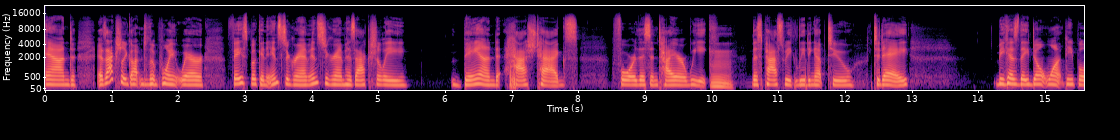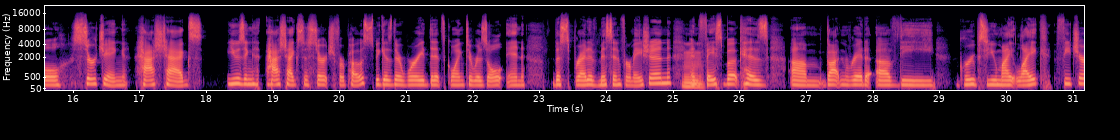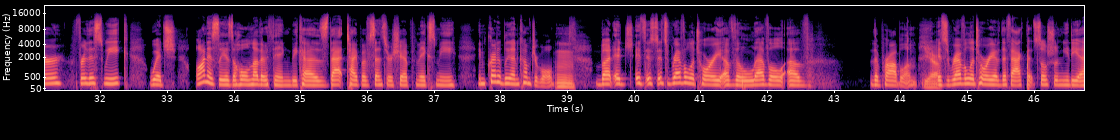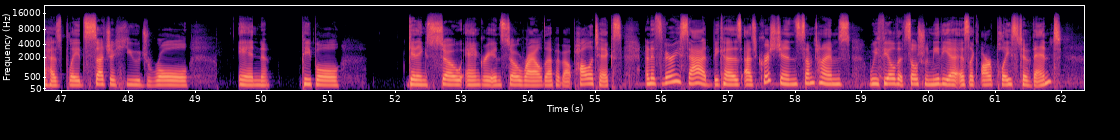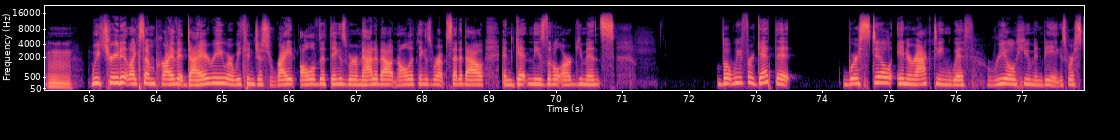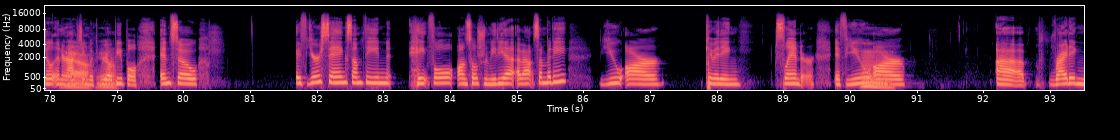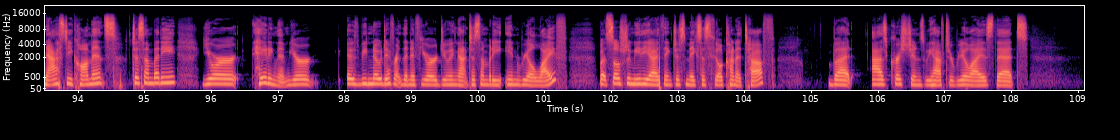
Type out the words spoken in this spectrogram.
And it's actually gotten to the point where Facebook and Instagram, Instagram has actually banned hashtags for this entire week Mm. this past week leading up to today because they don't want people searching hashtags using hashtags to search for posts because they're worried that it's going to result in the spread of misinformation and facebook has um, gotten rid of the groups you might like feature for this week which honestly is a whole nother thing because that type of censorship makes me incredibly uncomfortable mm. but it, it's, it's it's revelatory of the level of the problem. Yeah. It's revelatory of the fact that social media has played such a huge role in people getting so angry and so riled up about politics. And it's very sad because as Christians, sometimes we feel that social media is like our place to vent. Mm. We treat it like some private diary where we can just write all of the things we're mad about and all the things we're upset about and get in these little arguments. But we forget that we're still interacting with real human beings. We're still interacting Yeah, with real people. And so if you're saying something hateful on social media about somebody, you are committing slander. If you Mm. are uh, writing nasty comments to somebody, you're hating them. You're it would be no different than if you're doing that to somebody in real life. But social media, I think, just makes us feel kind of tough. But as Christians, we have to realize that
